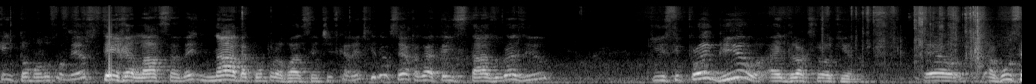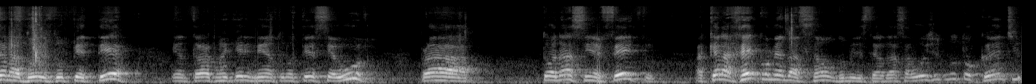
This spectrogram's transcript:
Quem toma no começo, tem relatos também, nada comprovado cientificamente que deu certo. Agora, tem estados do Brasil que se proibiu a hidroxicloroquina. É, alguns senadores do PT entraram com requerimento no TCU para tornar sem efeito aquela recomendação do Ministério da Saúde no tocante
